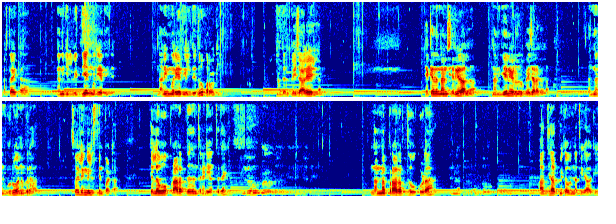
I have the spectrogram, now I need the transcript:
ಅರ್ಥ ಆಯ್ತಾ? ನನಗಿಲ್ಲಿ ವಿದ್ಯೆಗೆ ಮರ್ಯಾದೆ ಇದೆ. ನನಗೆ ಮರ್ಯಾದೆ ಇಲ್ದಿದ್ರೂ ಪರವಾಗಿಲ್ಲ. ನಂಗೆ ಅದು ಬೇಜಾರೇ ಇಲ್ಲ. ಯಾಕೆಂದ್ರೆ ನನ್ನ ಶರೀರ ಅಲ್ಲ ನನಗೇನು ಹೇಳಿದ್ರು ಬೇಜಾರಾಗಲ್ಲ. ಅದು ನನ್ನ ಗುರು ಅನುಗ್ರಹ. ಸೊ ಇಲ್ಲಿ ನಿಲ್ಲಿಸ್ತೀನಿ ಪಾಠ. ಎಲ್ಲವೂ ಪ್ರಾರಬ್ಧದಂತೆ ನಡೆಯುತ್ತದೆ. ನನ್ನ ಪ್ರಾರಬ್ಧವು ಕೂಡ ಆಧ್ಯಾತ್ಮಿಕ ಉನ್ನತಿಗಾಗಿ,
